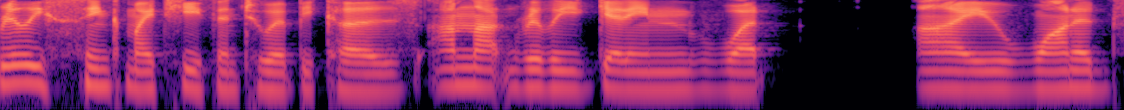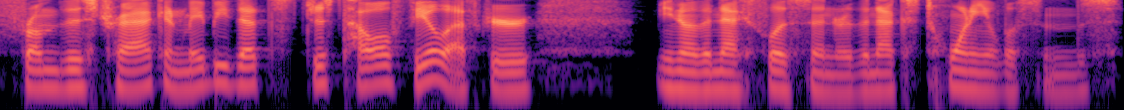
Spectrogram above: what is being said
really sink my teeth into it because I'm not really getting what I wanted from this track. And maybe that's just how I'll feel after, you know, the next listen or the next 20 listens.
